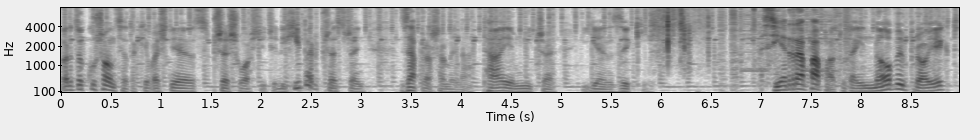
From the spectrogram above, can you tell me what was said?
bardzo kuszące, takie właśnie z przeszłości, czyli hiperprzestrzeń. Zapraszamy na tajemnicze języki. Sierra Papa, tutaj nowy projekt.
